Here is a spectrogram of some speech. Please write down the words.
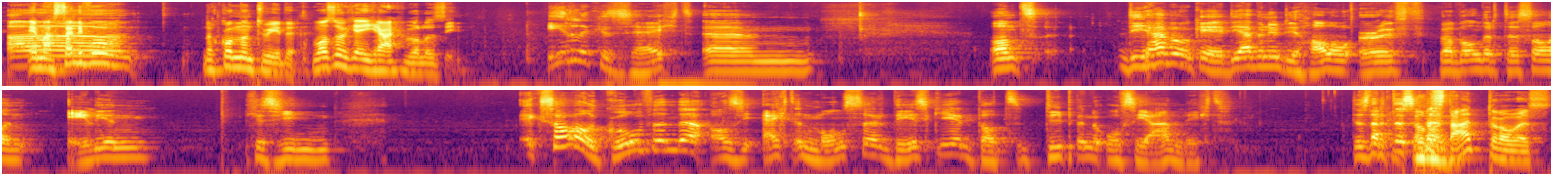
Hey, maar stel je voor, Ah, er komt een tweede. Wat zou jij graag willen zien? Eerlijk gezegd, ehm, want die hebben, oké, die hebben nu die Hollow Earth. We hebben ondertussen al een Alien gezien. Ik zou wel cool vinden als die echt een monster deze keer dat diep in de oceaan ligt. Dus daartussen. Dat bestaat trouwens.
